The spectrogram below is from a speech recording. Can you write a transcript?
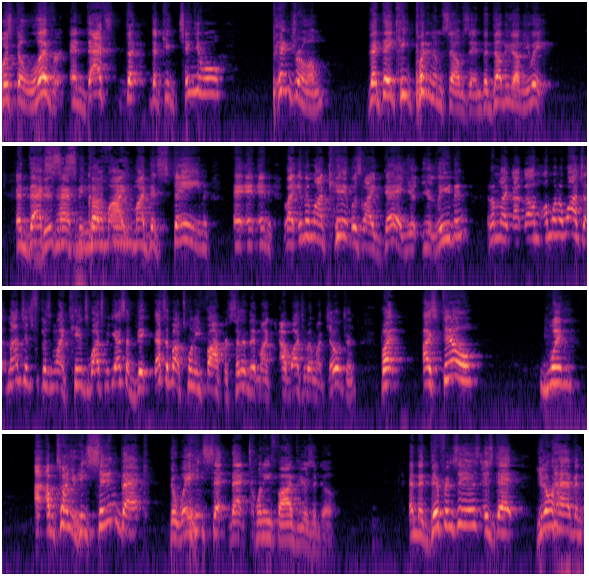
was delivered. And that's the, the continual pendulum that they keep putting themselves in, the WWE. And that has become nothing... my my disdain. And, and, and, like even my kid was like, Dad, you're, you're leaving? And I'm like, I, am gonna watch it, not just because my kids watch, but yes, a big that's about 25% of it. My I watch it with my children, but I still when I, I'm telling you, he's sitting back the way he sat back 25 years ago. And the difference is, is that you don't have an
